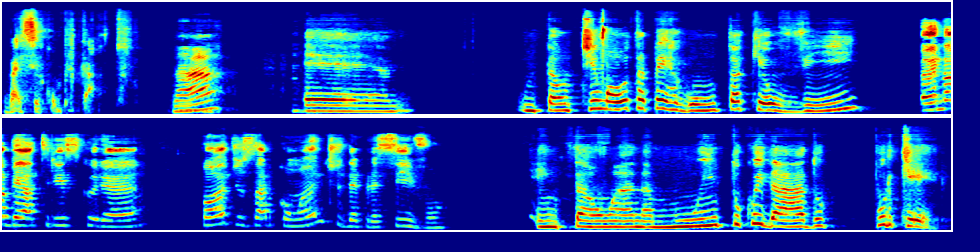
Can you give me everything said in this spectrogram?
vai ser complicado. Né? Uhum. É... Então, tinha uma outra pergunta que eu vi. Ana Beatriz Curan, pode usar com antidepressivo? Então, Ana, muito cuidado, por quê?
